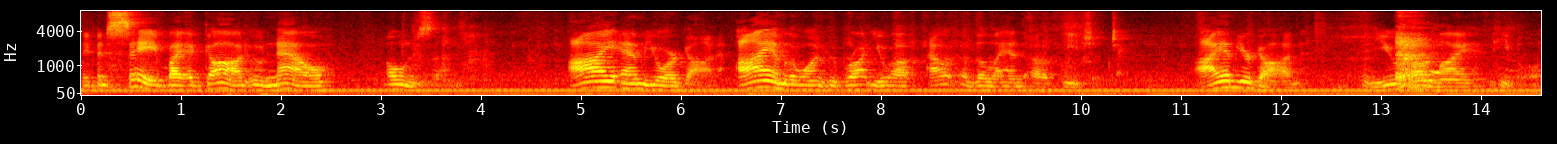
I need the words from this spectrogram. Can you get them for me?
They've been saved by a God who now owns them. I am your God. I am the one who brought you up out of the land of Egypt. I am your God, and you are my people.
